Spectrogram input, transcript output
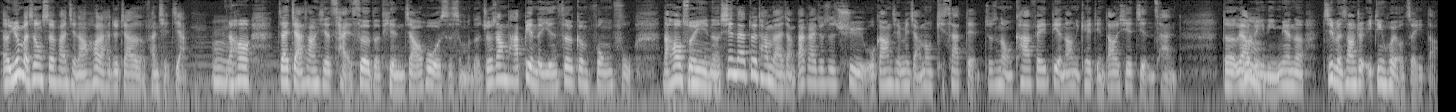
呃，原本是用生番茄，然后后来他就加了番茄酱，嗯，然后再加上一些彩色的甜椒或者是什么的，就让它变得颜色更丰富。然后所以呢，嗯、现在对他们来讲，大概就是去我刚刚前面讲那种 kissa 店，就是那种咖啡店，然后你可以点到一些简餐。的料理里面呢，嗯、基本上就一定会有这一道，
